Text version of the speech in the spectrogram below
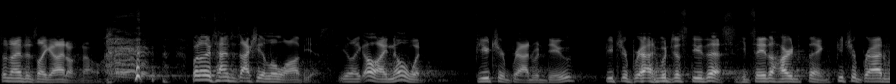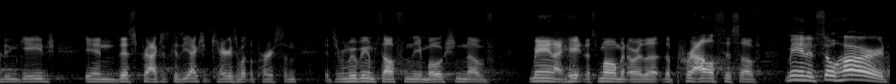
Sometimes it's like, I don't know. but other times it's actually a little obvious. You're like, oh, I know what future Brad would do. Future Brad would just do this. He'd say the hard thing. Future Brad would engage in this practice because he actually cares about the person. It's removing himself from the emotion of, man, I hate this moment, or the, the paralysis of, man, it's so hard,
